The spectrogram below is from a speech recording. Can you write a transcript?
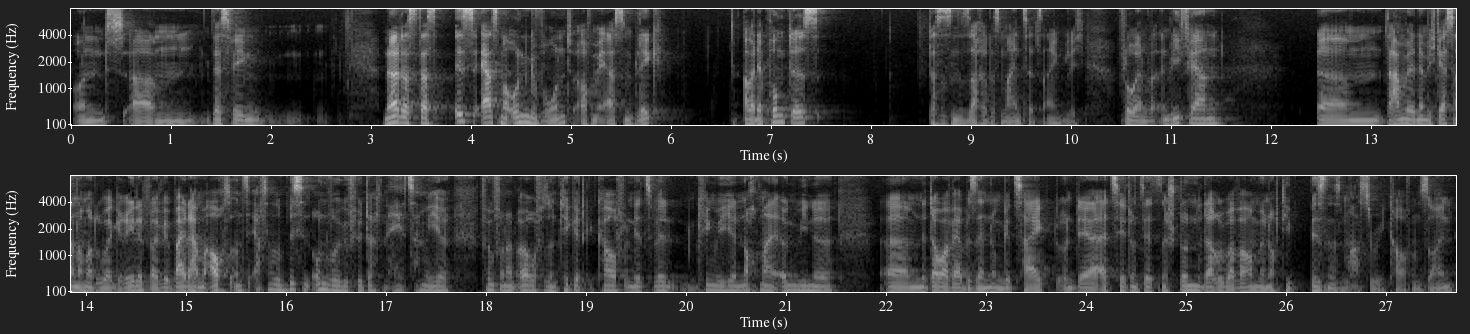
Und ähm, deswegen, ne, das, das ist erstmal ungewohnt auf den ersten Blick. Aber der Punkt ist, das ist eine Sache des Mindsets eigentlich. Florian, inwiefern, ähm, da haben wir nämlich gestern nochmal drüber geredet, weil wir beide haben auch uns erstmal so ein bisschen unwohl gefühlt, dachten, hey, jetzt haben wir hier 500 Euro für so ein Ticket gekauft und jetzt will, kriegen wir hier nochmal irgendwie eine, ähm, eine Dauerwerbesendung gezeigt und der erzählt uns jetzt eine Stunde darüber, warum wir noch die Business Mastery kaufen sollen.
